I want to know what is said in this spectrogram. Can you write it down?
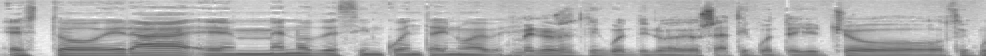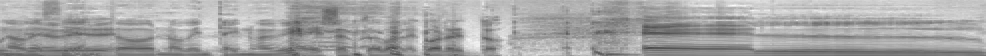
Esto era en menos de 59. Menos de 59, o sea, 58 59. 999. Exacto, vale, correcto. El-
